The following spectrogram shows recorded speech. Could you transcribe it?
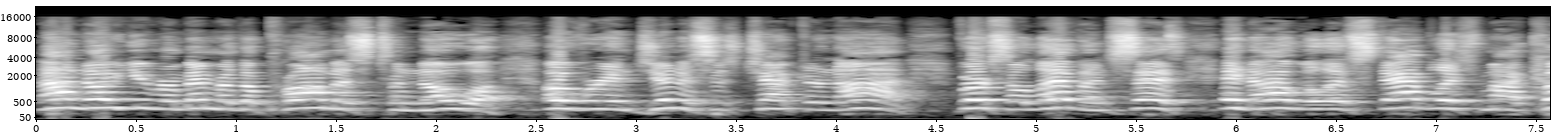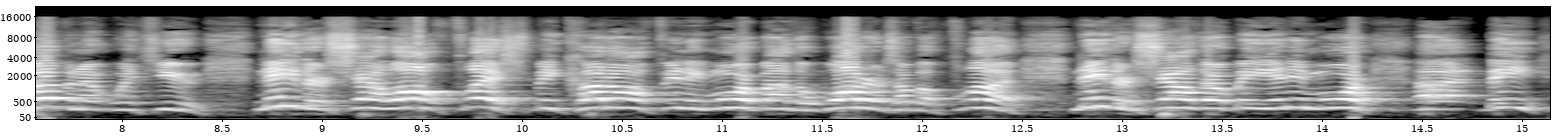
I know you remember the promise to Noah over in Genesis chapter 9, verse 11 says, And I will establish my covenant with you. Neither shall all flesh be cut off any more by the waters of a flood. Neither shall there be any more uh, be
